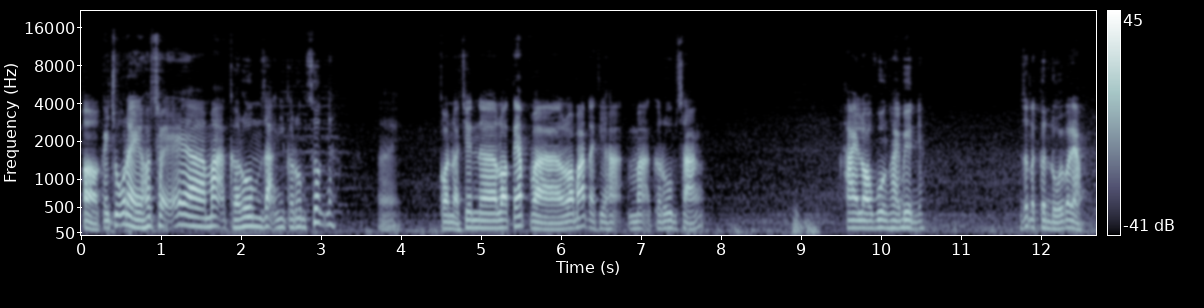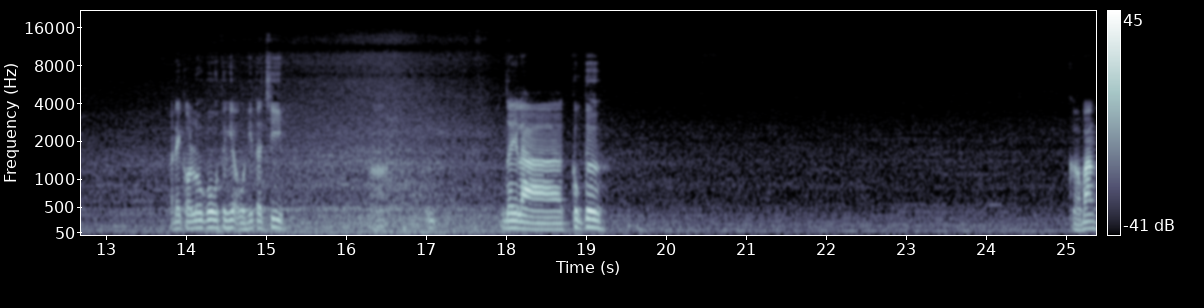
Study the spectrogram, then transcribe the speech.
Ở cái chỗ này nó sẽ à, mạ chrome, dạng như chrome xước nhé Đấy. còn ở trên à, lo tép và lo bát này thì hạ mạ chrome sáng. Hai lo vuông hai bên nhé rất là cân đối và đẹp. Ở đây có logo thương hiệu của Hitachi. Đây là công tư. Cửa băng.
